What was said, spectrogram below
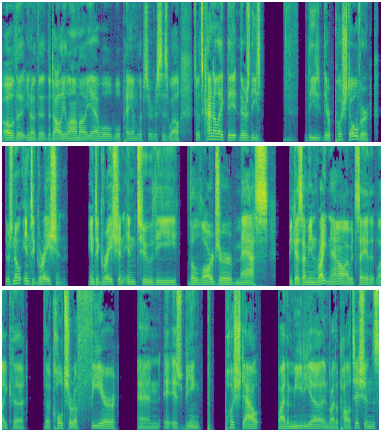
Oh, the you know the the Dalai Lama, yeah, we'll we'll pay him lip service as well. So it's kind of like they there's these the they're pushed over. There's no integration, integration into the the larger mass. Because I mean, right now, I would say that like the the culture of fear and is being pushed out by the media and by the politicians,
